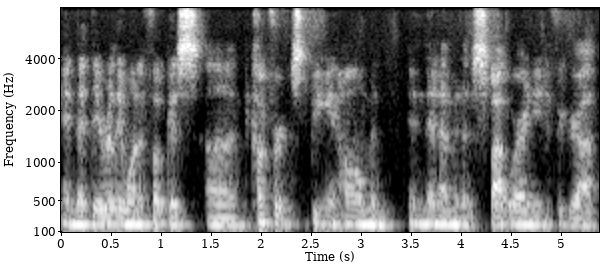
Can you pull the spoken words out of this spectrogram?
and that they really want to focus on comfort being at home. And, and then I'm in a spot where I need to figure out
